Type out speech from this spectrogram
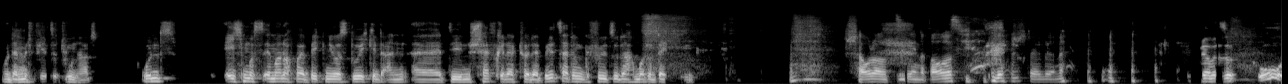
und damit ja. viel zu tun hat. Und ich muss immer noch bei Big News durchgehend an äh, den Chefredakteur der Bildzeitung gefühlt so nach dem Motto denken. Shoutouts gehen raus hier an der Stelle. Ne? Aber so, oh,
